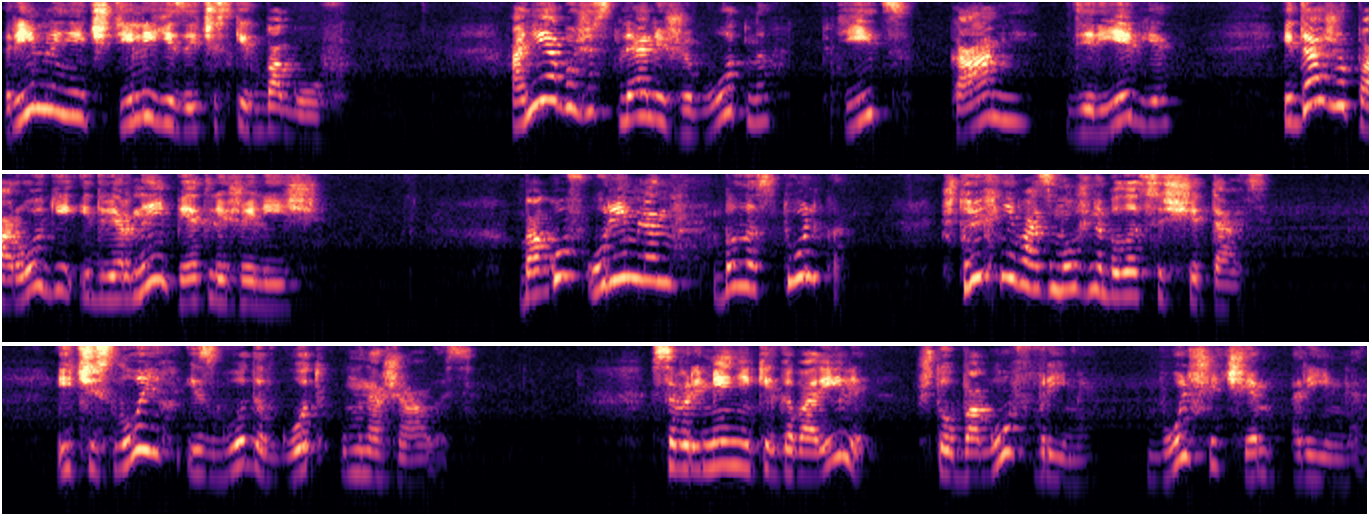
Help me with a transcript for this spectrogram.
римляне чтили языческих богов. Они обожествляли животных, птиц, камни, деревья и даже пороги и дверные петли жилищ. Богов у римлян было столько, что их невозможно было сосчитать и число их из года в год умножалось. Современники говорили, что у богов в Риме больше, чем римлян.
